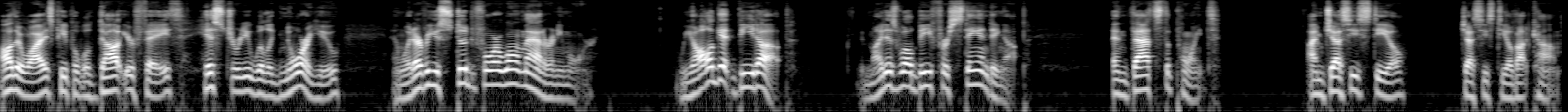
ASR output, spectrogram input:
Otherwise, people will doubt your faith, history will ignore you, and whatever you stood for won't matter anymore. We all get beat up. It might as well be for standing up. And that's the point. I'm Jesse Steele, jessesteele.com.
